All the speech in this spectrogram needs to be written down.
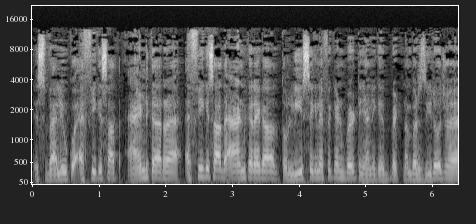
اس ویلو کو ایف ای کے ساتھ اینڈ کر رہا ہے۔ ایف ای کے ساتھ اینڈ کرے گا تو لیسٹ سگنیفیکینٹ بٹ یعنی کہ بٹ نمبر زیرو جو ہے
